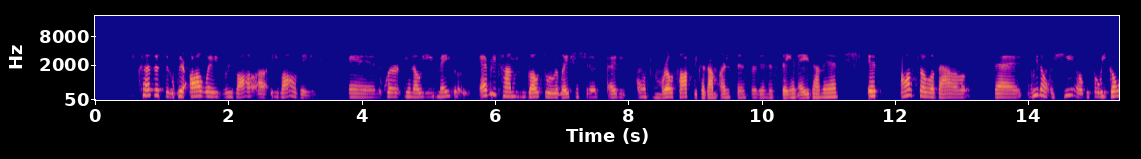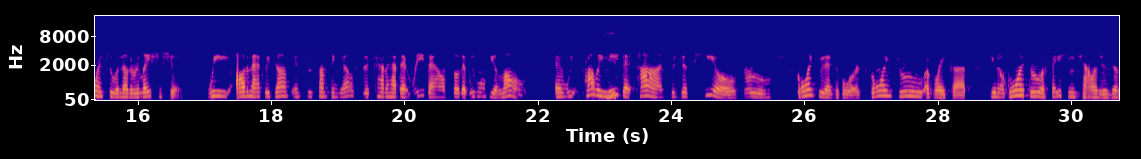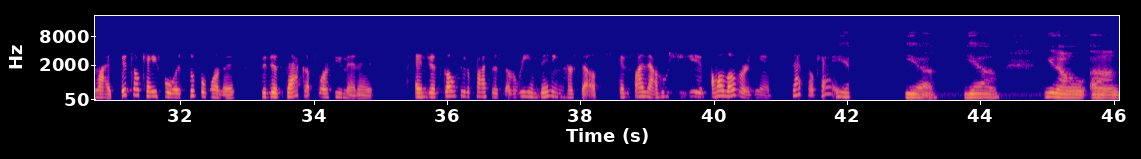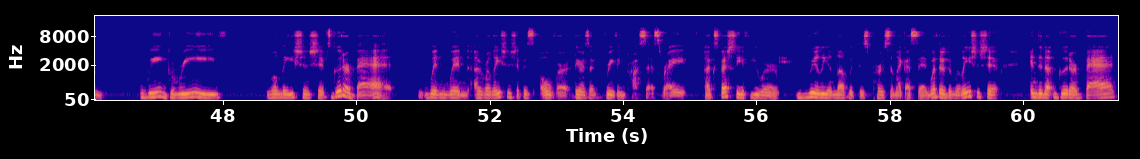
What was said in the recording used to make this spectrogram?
because it's we're always revol- uh, evolving and we're you know you may go every time you go through a relationship and on some real talk because i'm uncensored in this day and age i'm in it's also about that we don't heal before we go into another relationship we automatically jump into something else to kind of have that rebound so that we won't be alone and we probably need that time to just heal through going through that divorce going through a breakup you know, going through or facing challenges in life, it's okay for a superwoman to just back up for a few minutes and just go through the process of reinventing herself and find out who she is all over again. That's okay. Yeah. Yeah. Yeah. You know, um, we grieve relationships, good or bad. When when a relationship is over, there's a grieving process, right? Especially if you were really in love with this person, like I said, whether the relationship ended up good or bad,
